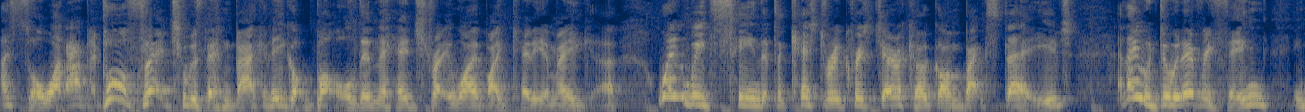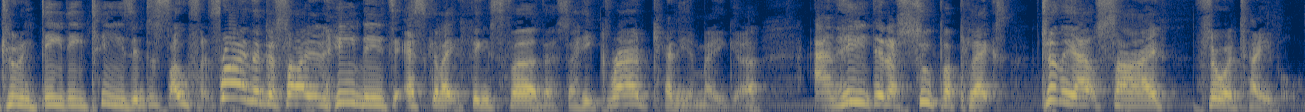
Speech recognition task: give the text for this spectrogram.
I saw what happened. Paul Fletcher was then back and he got bottled in the head straight away by Kenny Omega. When we'd seen that Takeshita and Chris Jericho had gone backstage, and they were doing everything, including DDTs into sofas. Brian then decided he needed to escalate things further, so he grabbed Kenny Omega and he did a superplex to the outside through a table.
